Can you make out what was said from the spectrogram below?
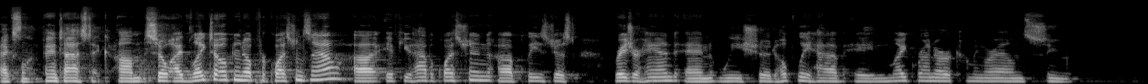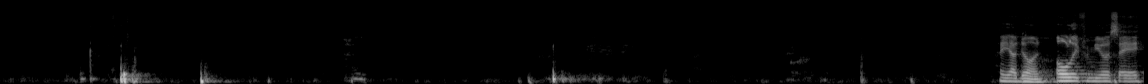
Excellent, fantastic. Um, so I'd like to open it up for questions now. Uh, if you have a question, uh, please just raise your hand, and we should hopefully have a mic runner coming around soon. How y'all doing? Ole from USA.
